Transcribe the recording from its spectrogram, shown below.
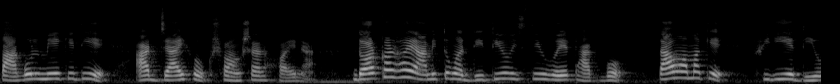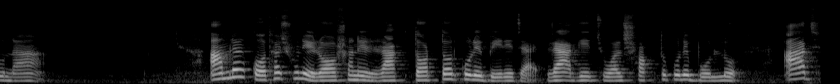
পাগল মেয়েকে দিয়ে আর যাই হোক, সংসার হয় না। দরকার হয় আমি তোমার দ্বিতীয় স্ত্রী হয়ে থাকব, তাও আমাকে ফিরিয়ে দিও না। আমলার কথা শুনে রওশনের রাগ তরতর করে বেড়ে যায়। রাগে চোয়াল শক্ত করে বলল, আজ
